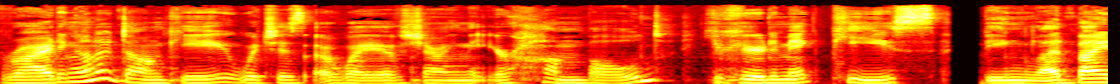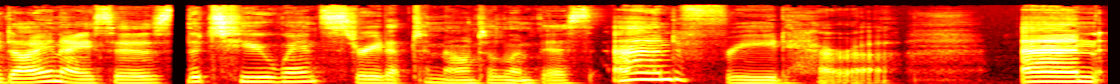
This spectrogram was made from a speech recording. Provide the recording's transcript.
riding on a donkey, which is a way of showing that you're humbled, you're here to make peace, being led by Dionysus, the two went straight up to Mount Olympus and freed Hera. And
